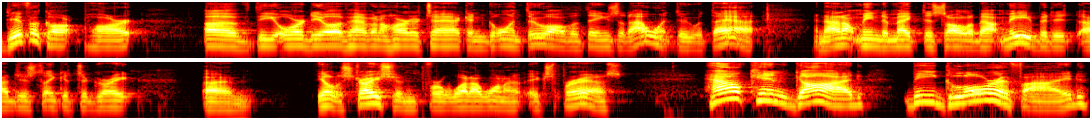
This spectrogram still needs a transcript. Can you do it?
difficult part of the ordeal of having a heart attack and going through all the things that I went through with that. And I don't mean to make this all about me, but it, I just think it's a great um, illustration for what I want to express. How can God be glorified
